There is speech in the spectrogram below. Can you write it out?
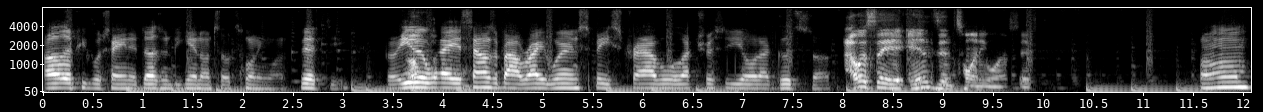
Other people are saying it doesn't begin until 2150. But either oh. way, it sounds about right. We're in space travel, electricity, all that good stuff. I would say it ends in 2150. Um,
